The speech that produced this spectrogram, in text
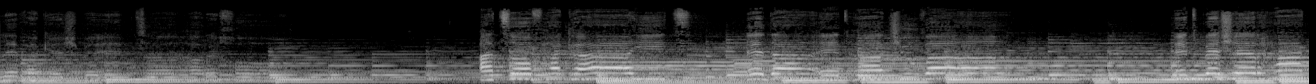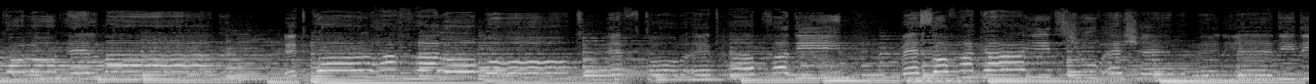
לבקש באמצע הרחוב? עד סוף הקיץ אדע את התשובה, את פשר הקולות אלמד, את כל החלומות אפתור את הפחדים, בסוף הקיץ שוב אשב בין ידידים.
